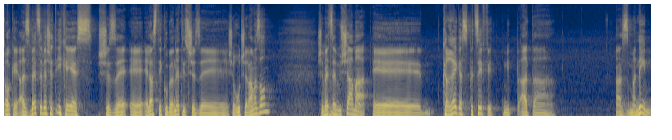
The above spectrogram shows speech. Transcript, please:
אוקיי, אז בעצם יש את EKS, שזה Elastic Kubernetes, שזה שירות של אמזון, שבעצם שמה, אה, כרגע ספציפית, מפאת ה- הזמנים,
